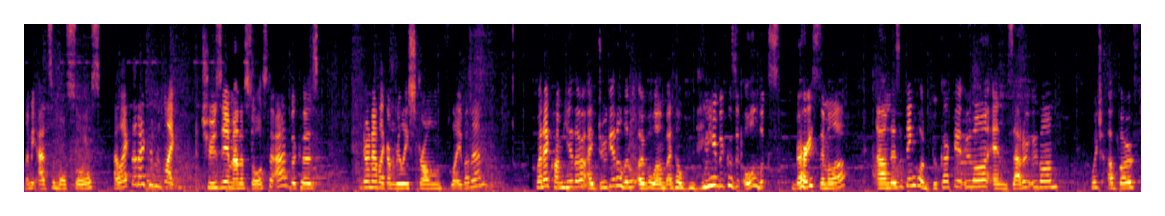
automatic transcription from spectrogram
Let me add some more sauce. I like that I can like choose the amount of sauce to add because you don't have like a really strong flavor then. When I come here though, I do get a little overwhelmed by the menu because it all looks very similar. Um, there's a thing called bukkake udon and zaru udon, which are both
